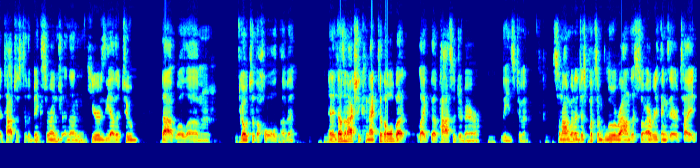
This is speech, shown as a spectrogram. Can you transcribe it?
attaches to the big syringe and then here's the other tube that will um, go to the hole of it. And it doesn't actually connect to the hole but like the passage of air leads to it. So now I'm going to just put some glue around this so everything's airtight.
